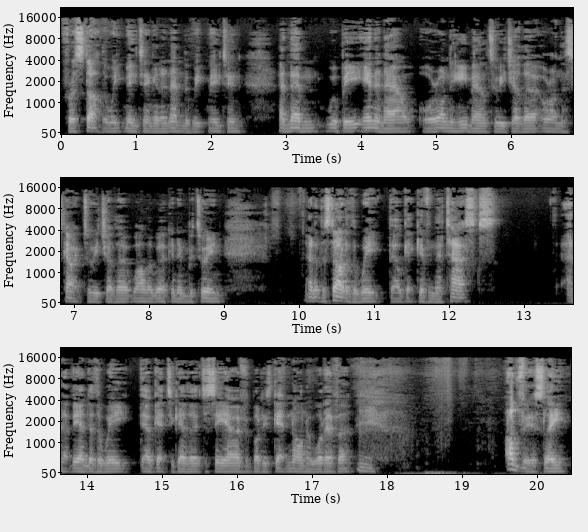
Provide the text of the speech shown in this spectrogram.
for a start the week meeting and an end the week meeting. And then we'll be in and out or on the email to each other or on the Skype to each other while they're working in between. And at the start of the week, they'll get given their tasks. And at the end of the week, they'll get together to see how everybody's getting on or whatever. Hmm. Obviously,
